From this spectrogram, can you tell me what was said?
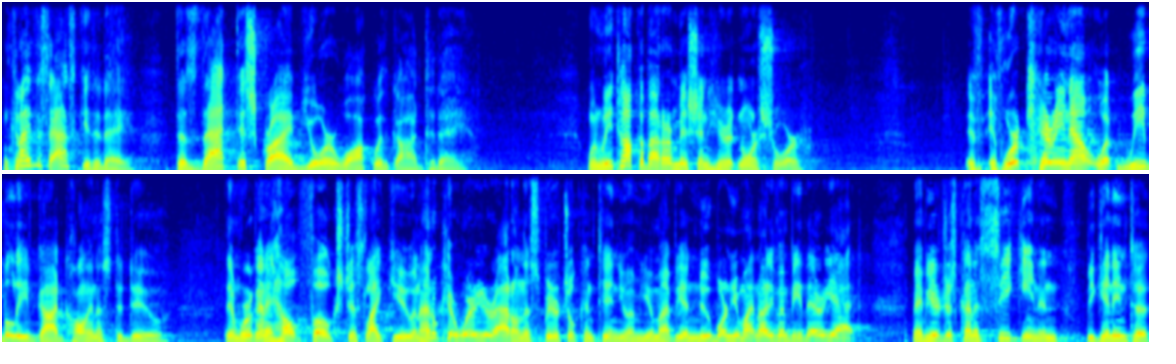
And can I just ask you today, does that describe your walk with God today? When we talk about our mission here at North Shore, if, if we're carrying out what we believe God calling us to do, then we're going to help folks just like you. And I don't care where you're at on the spiritual continuum. You might be a newborn, you might not even be there yet. Maybe you're just kind of seeking and beginning to,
